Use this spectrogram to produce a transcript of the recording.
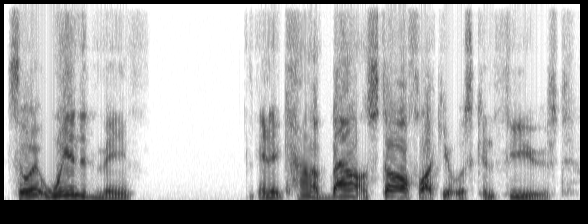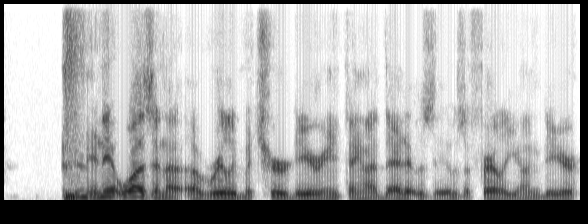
So it winded me, and it kind of bounced off like it was confused. and it wasn't a, a, really mature deer or anything like that. It was it was a fairly young deer,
